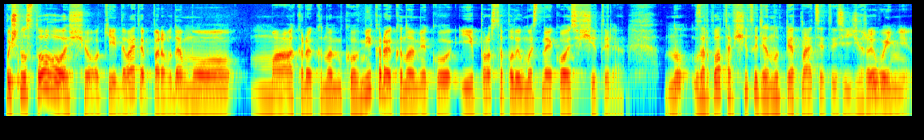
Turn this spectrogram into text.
Почну з того, що окей, давайте переведемо макроекономіку в мікроекономіку і просто подивимось на якогось вчителя. Ну, зарплата вчителя ну 15 тисяч гривень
